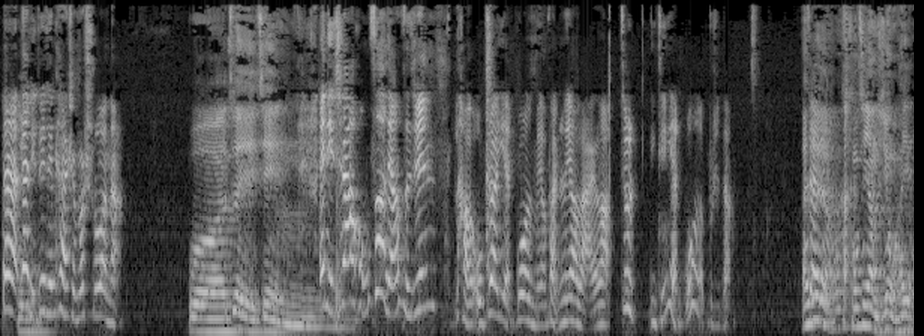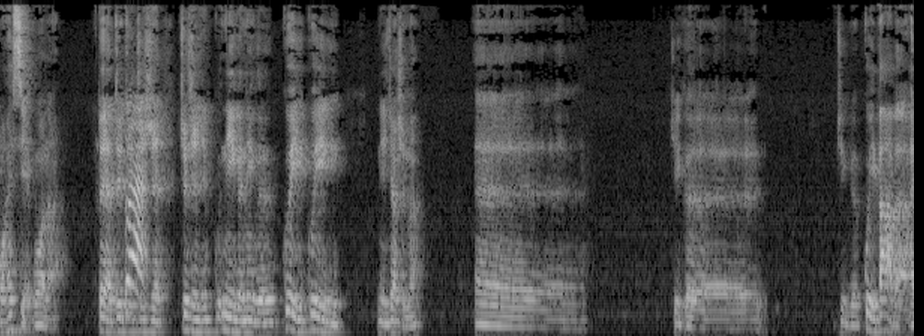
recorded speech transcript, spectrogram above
那那你最近看什么书了呢？我最近哎，你知道《红色娘子军》好，我不知道演过了没有，反正要来了，就已经演过了，不知道。哎，在对，红红色样子军我还我还写过呢。对啊，对对，就是就是那个那个贵贵，那叫什么？呃，这个这个贵爸爸还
